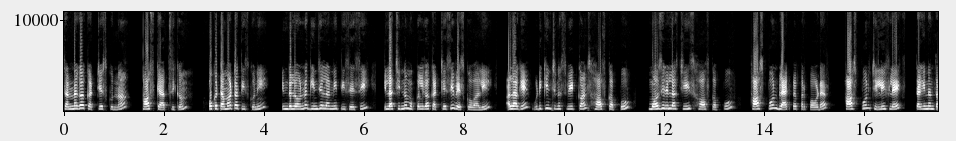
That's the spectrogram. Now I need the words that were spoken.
సన్నగా కట్ చేసుకున్న హాఫ్ క్యాప్సికమ్ ఒక టమాటా తీసుకొని ఇందులో ఉన్న గింజలన్నీ తీసేసి ఇలా చిన్న ముక్కలుగా కట్ చేసి వేసుకోవాలి. అలాగే ఉడికించిన sweet corns half cup mozzarella cheese half cup half spoon black pepper powder half spoon chilli flakes తగినంత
